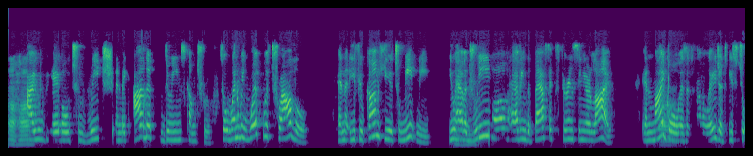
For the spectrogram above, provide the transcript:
uh-huh. I will be able to reach and make other dreams come true. So when we work with travel, and if you come here to meet me, you have mm-hmm. a dream of having the best experience in your life. And my goal as a travel agent is to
